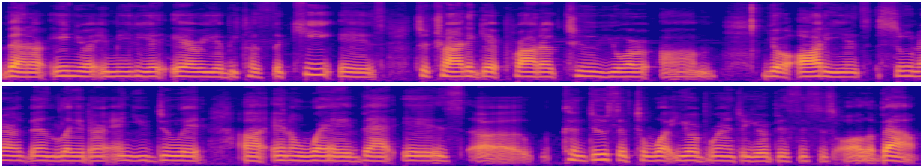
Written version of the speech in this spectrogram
that are in your immediate area because the key is to try to get product to your um, your audience sooner than later and you do it uh, in a way that is uh, conducive to what your brand or your business is all about.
